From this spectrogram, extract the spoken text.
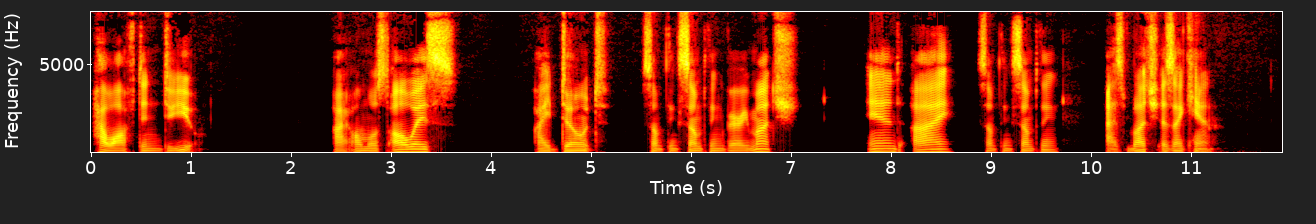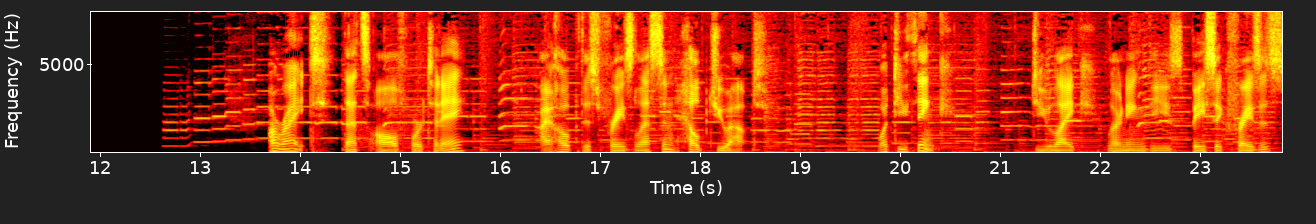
How often do you? I almost always. I don't something something very much and I something something as much as I can. All right, that's all for today. I hope this phrase lesson helped you out. What do you think? Do you like learning these basic phrases?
